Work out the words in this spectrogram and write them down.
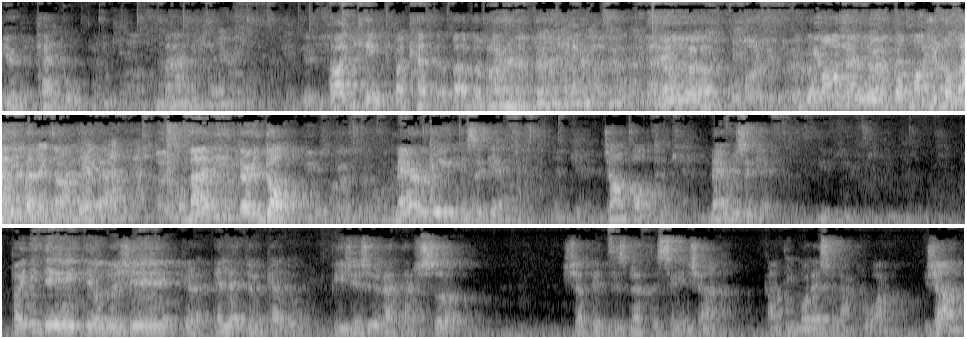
Et un cadeau. Marie, pas un cake, pas cadeau, pas, pas, pas. Euh, manger, le, pas manger pas Marie, par exemple. euh, Marie est un don. Mary is a gift. John Paul II. Mary is a gift. Pas une idée théologique, elle est un cadeau. Puis Jésus rattache ça, chapitre 19 de Saint Jean, quand il mourait sur la croix. Jean,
